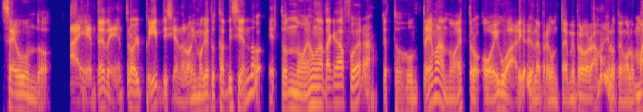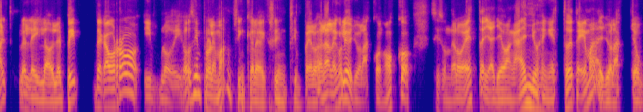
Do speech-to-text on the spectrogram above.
segundo, hay gente dentro del PIB diciendo lo mismo que tú estás diciendo. Esto no es un ataque de afuera, esto es un tema nuestro. Hoy, Wario, yo le pregunté en mi programa, yo lo tengo los martes, el legislador del PIB de Cabo Rojo y lo dijo sin problema, sin que le, sin, pelos en la lengua. Le yo las conozco, si son del oeste, ya llevan años en este tema. Yo las, yo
